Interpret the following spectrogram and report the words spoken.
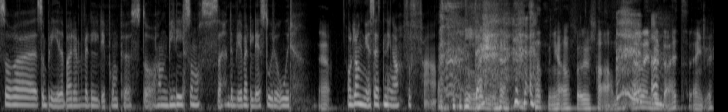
så, så blir det bare veldig pompøst, og han vil så masse. Det blir veldig store ord. Ja. Og lange setninger, for faen. Lange setninger, for faen. Det er den burde hett, egentlig.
